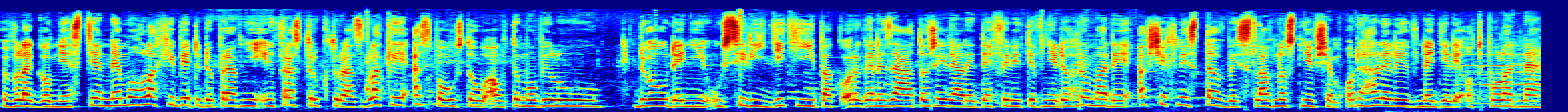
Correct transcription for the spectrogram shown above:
V LEGO městě nemohla chybět dopravní infrastruktura s vlaky a spoustou automobilů. Dvoudenní úsilí dětí pak organizátoři dali definitivně dohromady a všechny stavby slavnostně všem odhalili v neděli odpoledne.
